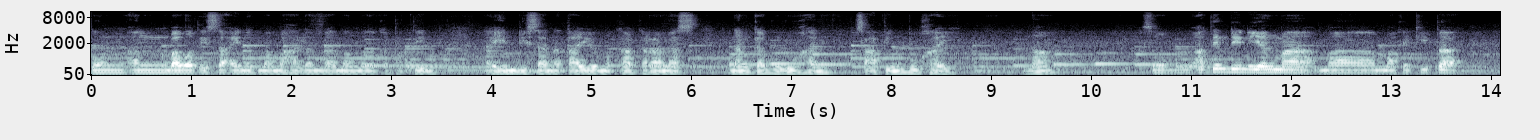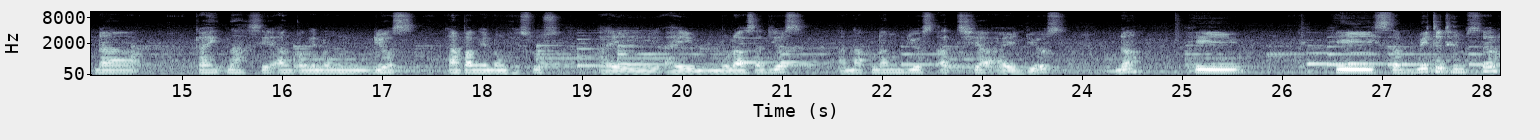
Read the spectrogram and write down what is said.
kung ang bawat isa ay nagmamahalan lamang mga kapatid ay hindi sana tayo makakaranas ng kaguluhan sa ating buhay no? So atin din iyang ma, ma, makikita na kahit na si ang Panginoong Diyos ang Panginoong Jesus ay ay mula sa Diyos anak ng Diyos at siya ay Diyos no? He he submitted himself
